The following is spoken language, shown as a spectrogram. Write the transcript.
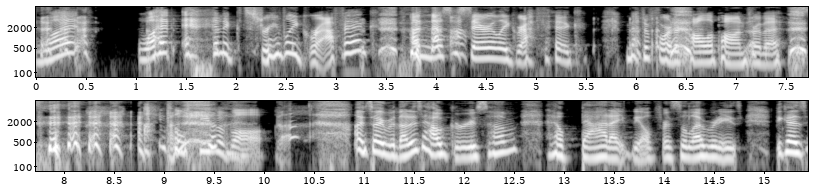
What? What an extremely graphic, unnecessarily graphic metaphor to call upon for this. Unbelievable. I'm sorry, but that is how gruesome and how bad I feel for celebrities because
